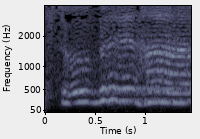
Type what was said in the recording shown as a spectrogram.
सुबहानल्लाह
